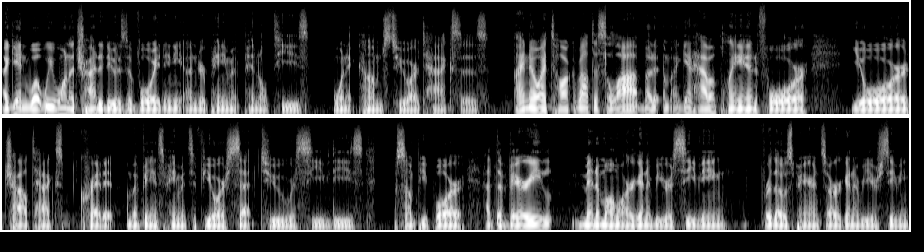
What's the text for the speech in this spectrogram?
Again, what we want to try to do is avoid any underpayment penalties when it comes to our taxes. I know I talk about this a lot, but um, again, have a plan for your child tax credit advance payments if you are set to receive these. Some people are at the very minimum are going to be receiving for those parents are going to be receiving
